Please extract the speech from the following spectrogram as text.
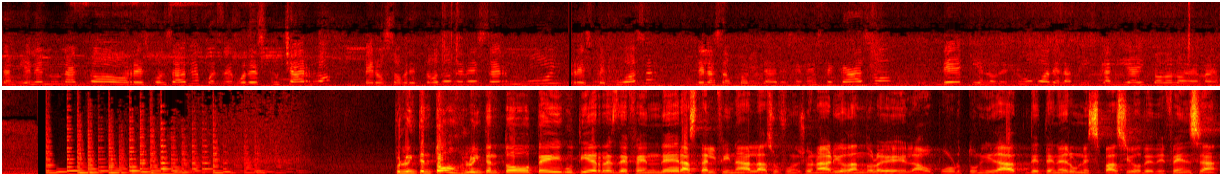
también en un acto responsable pues debo de escucharlo, pero sobre todo debe ser muy respetuosa de las autoridades, en este caso de quien lo detuvo, de la fiscalía y todo lo demás. Pues lo intentó, lo intentó Tei Gutiérrez defender hasta el final a su funcionario, dándole la oportunidad de tener un espacio de defensa.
